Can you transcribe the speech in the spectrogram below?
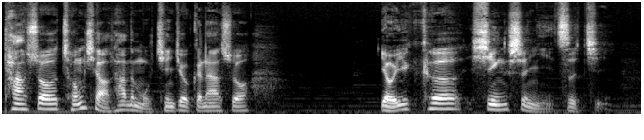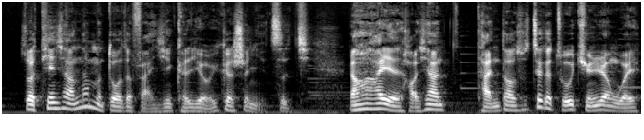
他说从小他的母亲就跟他说，有一颗心是你自己，说天上那么多的繁星，可是有一个是你自己。然后他也好像谈到说，这个族群认为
